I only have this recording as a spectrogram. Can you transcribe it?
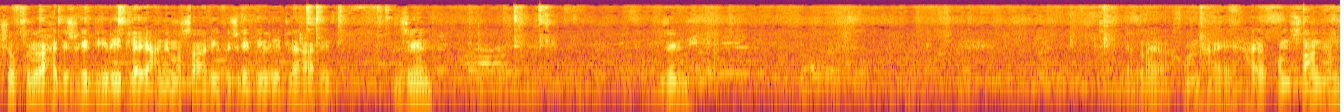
شوف كل واحد إيش قد يريد له يعني مصاريف إيش قد يريد له هذه. زين؟ زين؟ يلا يا أخوان هاي هاي القمصان هم.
